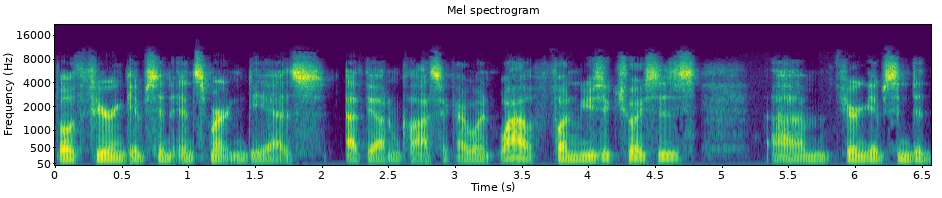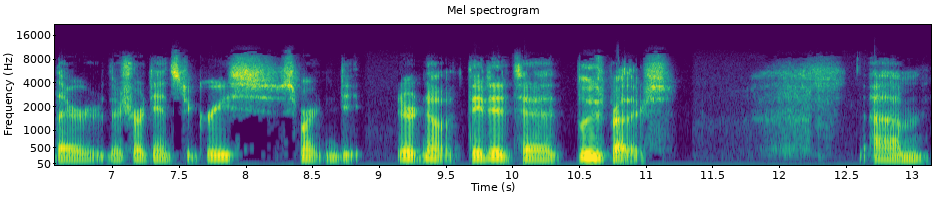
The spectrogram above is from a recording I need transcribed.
both Fear and Gibson and Smart and Diaz at the Autumn Classic. I went, wow, fun music choices. Um, Fear and Gibson did their their short dance to Grease. Smart and D- or, no, they did it to Blues Brothers. Um,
